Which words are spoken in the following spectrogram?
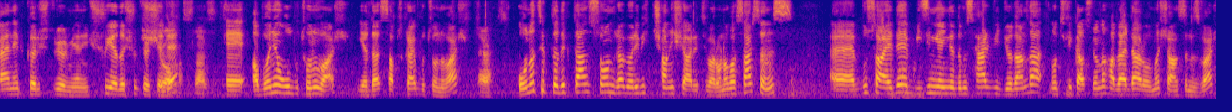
ben hep karıştırıyorum yani şu ya da şu Şu köşede lazım. e, abone ol butonu var ya da subscribe butonu var. Evet. Ona tıkladıktan sonra böyle bir çan işareti var. Ona basarsanız e, bu sayede bizim yayınladığımız her videodan da notifikasyonla haberdar olma şansınız var.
